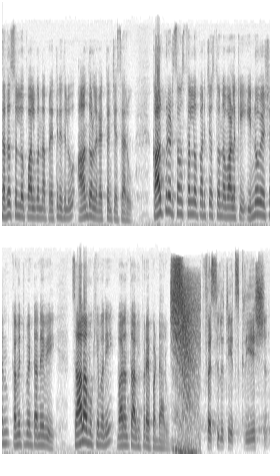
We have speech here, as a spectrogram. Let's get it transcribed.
సదస్సుల్లో పాల్గొన్న ప్రతినిధులు ఆందోళన వ్యక్తం చేశారు. కార్పొరేట్ సంస్థల్లో పనిచేస్తున్న వాళ్ళకి ఇన్నోవేషన్ కమిట్మెంట్ అనేవి చాలా ముఖ్యమని వారంతా అభిప్రాయపడ్డారు. Facilitates creation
